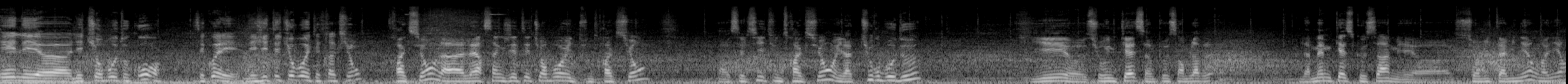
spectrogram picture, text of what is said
et les, euh, les turbos tout court. C'est quoi les, les GT Turbo étaient traction Traction, la, la R5 GT Turbo est une traction. Euh, Celle-ci est une traction. Et la Turbo 2, qui est sur une caisse un peu semblable, la même caisse que ça, mais survitaminée, on va dire.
